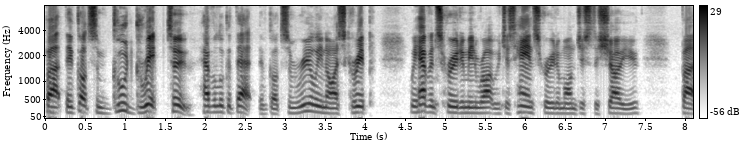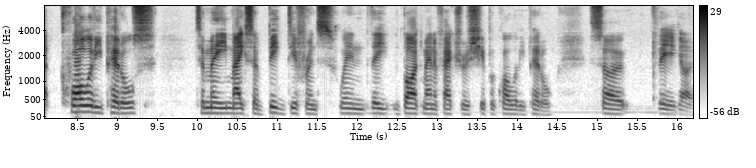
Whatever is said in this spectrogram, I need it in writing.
But they've got some good grip too. Have a look at that. They've got some really nice grip. We haven't screwed them in right, we just hand screwed them on just to show you. But quality pedals, to me, makes a big difference when the bike manufacturers ship a quality pedal. So there you go.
